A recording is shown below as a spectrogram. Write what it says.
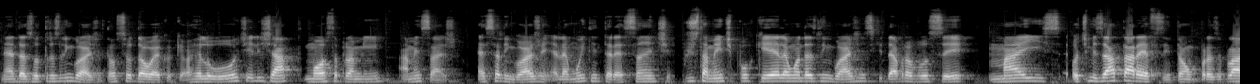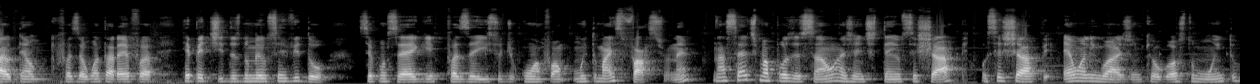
né, das outras linguagens. Então, se eu dar o echo aqui, ó, Hello World, ele já mostra para mim a mensagem. Essa linguagem ela é muito interessante, justamente porque ela é uma das linguagens que dá para você mais otimizar tarefas. Então, por exemplo, ah, eu tenho que fazer alguma tarefa repetidas no meu servidor você consegue fazer isso de uma forma muito mais fácil, né? Na sétima posição, a gente tem o C Sharp. O C Sharp é uma linguagem que eu gosto muito,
